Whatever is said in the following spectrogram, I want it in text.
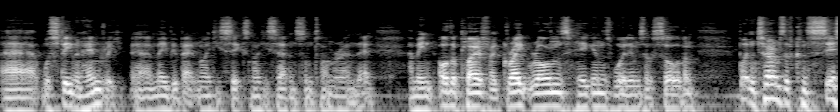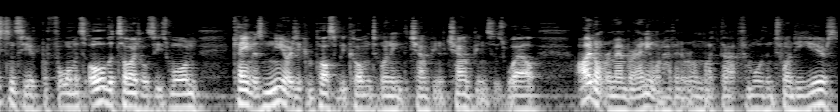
Uh, was Stephen Hendry, uh, maybe about 96, 97, sometime around then. I mean, other players have had great runs Higgins, Williams, O'Sullivan. But in terms of consistency of performance, all the titles he's won came as near as he can possibly come to winning the Champion of Champions as well. I don't remember anyone having a run like that for more than 20 years.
